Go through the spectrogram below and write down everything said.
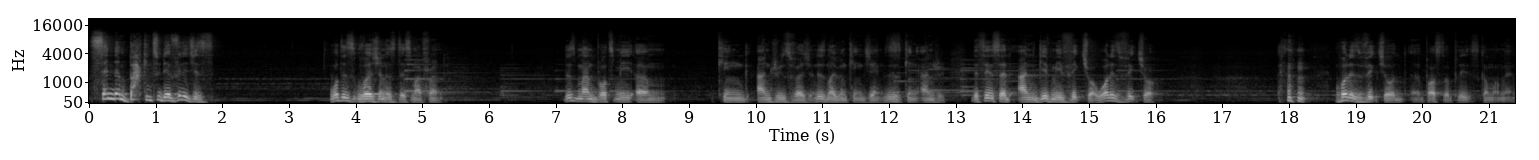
Send them back into their villages. What is version is this, my friend? This man brought me um, King Andrew's version. This is not even King James. This is King Andrew. The thing said, and give me victor. What is victor? what is victor, uh, Pastor? Please, come on, man.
